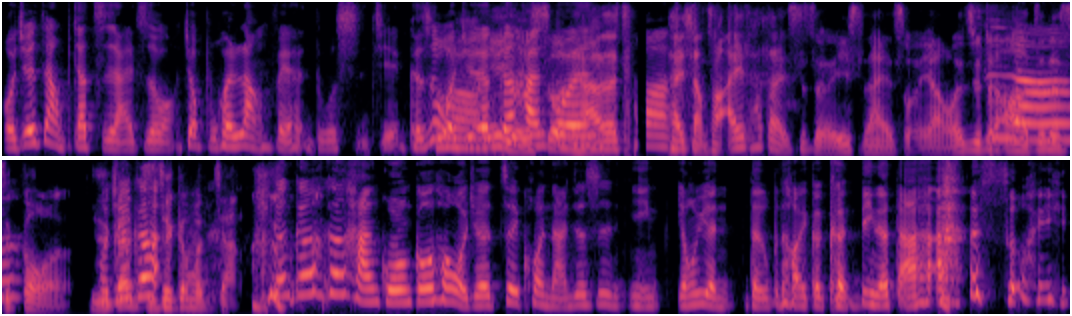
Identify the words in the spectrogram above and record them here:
我觉得这样比较直来直往，就不会浪费很多时间。可是我觉得跟韩国人，还在想说，哎，他到底是什么意思还是怎么样？我觉得啊、哦，真的是够了。我觉得直接跟我讲，跟跟跟韩国人沟通，我觉得最困难就是你永远得不到一个肯定的答案，所以、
